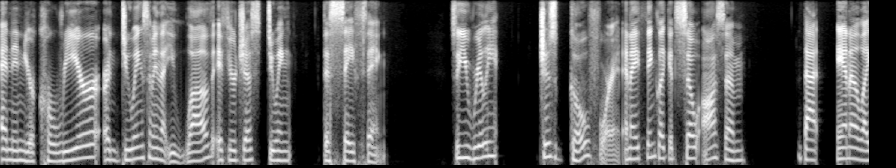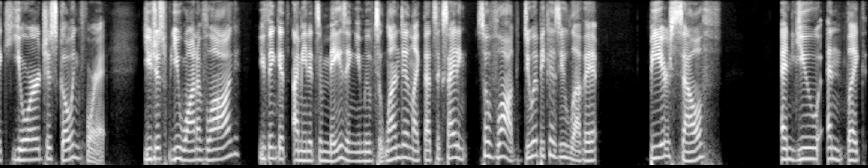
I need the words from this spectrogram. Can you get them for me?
and in your career and doing something that you love if you're just doing the safe thing. So you really just go for it. And I think like it's so awesome that Anna, like you're just going for it. You just, you want to vlog. You think it's, I mean, it's amazing. You moved to London. Like that's exciting. So vlog, do it because you love it. Be yourself and you, and like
